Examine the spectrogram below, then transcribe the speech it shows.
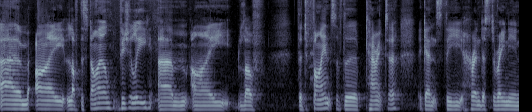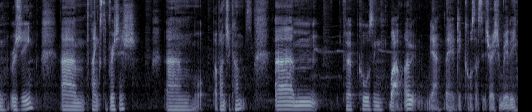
um, I love the style visually. Um, I love the defiance of the character against the horrendous Iranian regime. Um, thanks to British, um, a bunch of cunts. Um, for causing well, I mean, yeah, they did cause that situation. Really,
